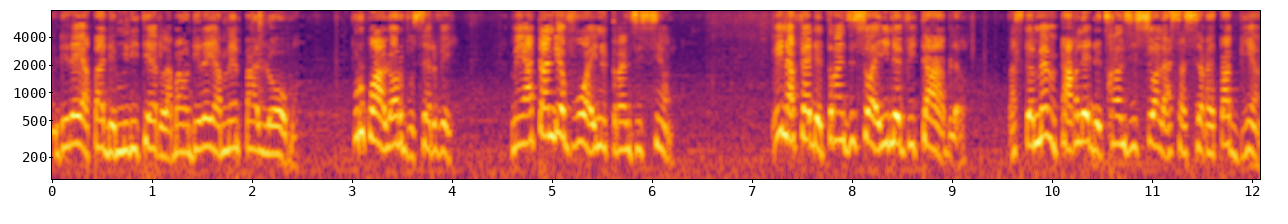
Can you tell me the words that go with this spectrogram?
On dirait qu'il n'y a pas de militaires là-bas, on dirait qu'il n'y a même pas l'homme. Pourquoi alors vous servez? Mais attendez-vous à une transition. Une affaire de transition est inévitable. Parce que même parler de transition là, ça ne serait pas bien.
